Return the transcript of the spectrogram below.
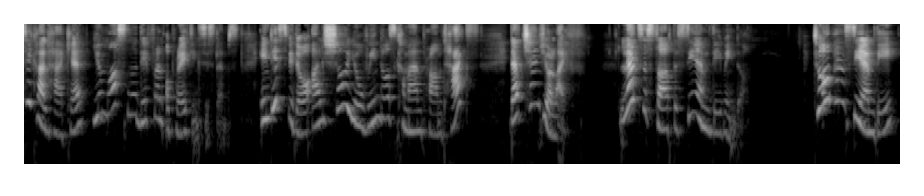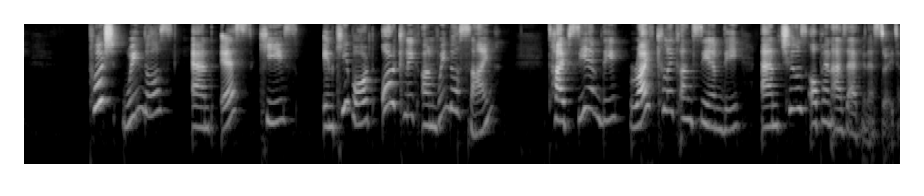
ethical hacker, you must know different operating systems. In this video, I'll show you Windows command prompt hacks that change your life. Let's start the CMD window. To open CMD, push Windows and S keys in keyboard or click on Windows sign, type CMD, right click on CMD and choose Open as Administrator.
